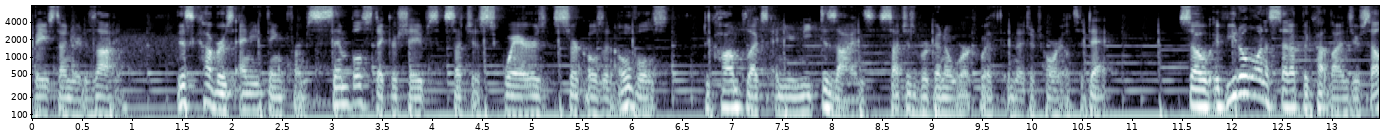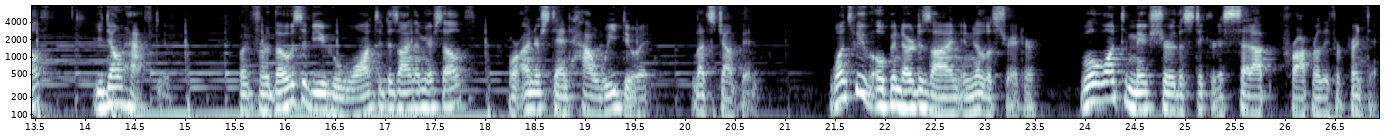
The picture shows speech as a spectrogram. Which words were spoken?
based on your design. This covers anything from simple sticker shapes such as squares, circles, and ovals to complex and unique designs such as we're going to work with in the tutorial today. So if you don't want to set up the cut lines yourself, you don't have to. But for those of you who want to design them yourself, or understand how we do it, let's jump in. Once we've opened our design in Illustrator, we'll want to make sure the sticker is set up properly for printing.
